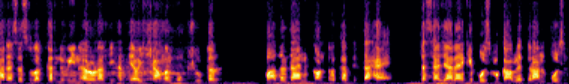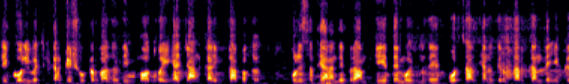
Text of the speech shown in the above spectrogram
ਆਰਐਸਐਸ ਵਰਕਰ ਨਵੀਨ ਅਰੋੜਾ ਦੀ ਹੱਤਿਆ ਵਿੱਚ ਸ਼ਾਮਲ ਮੁੱਖ ਸ਼ੂਟਰ ਬਾਦਲ ਦਾ ਐਨਕਾਊਂਟਰ ਕਰ ਦਿੱਤਾ ਹੈ। ਦੱਸਿਆ ਜਾ ਰਿਹਾ ਹੈ ਕਿ ਪੁਲਿਸ ਮੁਕਾਬਲੇ ਦੌਰਾਨ ਪੁਲਿਸ ਦੀ ਗੋਲੀ ਵੱਜਣ ਕਰਕੇ ਸ਼ੂਟਰ ਬਾਦਲ ਦੀ ਮੌਤ ਹੋਈ ਹੈ। ਜਾਣਕਾਰੀ ਮੁਤਾਬਕ ਪੁਲਿਸ ਹਥਿਆਰਾਂ ਦੇ ਬਰਾਮਦਗੀ ਅਤੇ ਮੁਲਜ਼ਮ ਦੇ ਹੋਰ ਸਾਥੀਆਂ ਨੂੰ ਗ੍ਰਿਫਤਾਰ ਕਰਨ ਲਈ ਇੱਕ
